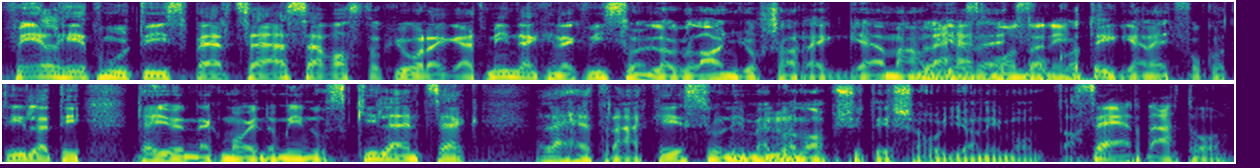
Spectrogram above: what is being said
Fél hét múlt 10 perccel, szevasztok, jó reggelt mindenkinek, viszonylag langyos a reggel, már Lehet az egy mondani. fokot, igen, egy fokot illeti, de jönnek majd a mínusz kilencek, lehet rá készülni, Mhm. meg a napsütés, ahogy Jani mondta. Szerdától.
